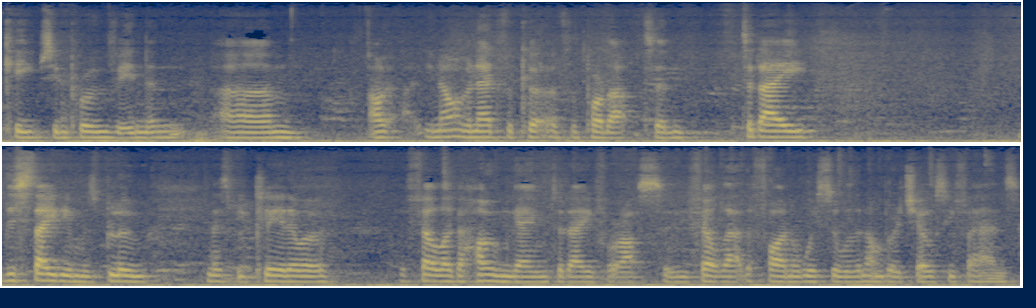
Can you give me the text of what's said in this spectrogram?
keeps improving. And um, I, you know, I'm an advocate of the product, and today this stadium was blue. Let's be clear, there were It felt like a home game today for us, and you felt that the final whistle with a number of Chelsea fans.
